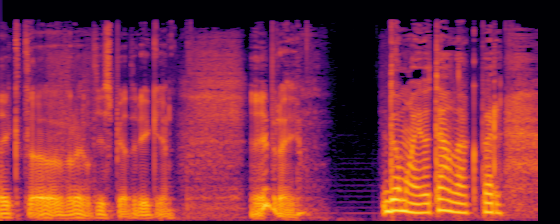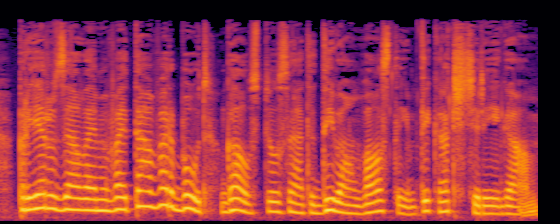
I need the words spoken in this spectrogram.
teikt, eh, reliģijas piedarīgiem ebrejiem. Domājot tālāk par par Jeruzalemi, vai tā var būt galvaspilsēta divām valstīm tik atšķirīgām?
